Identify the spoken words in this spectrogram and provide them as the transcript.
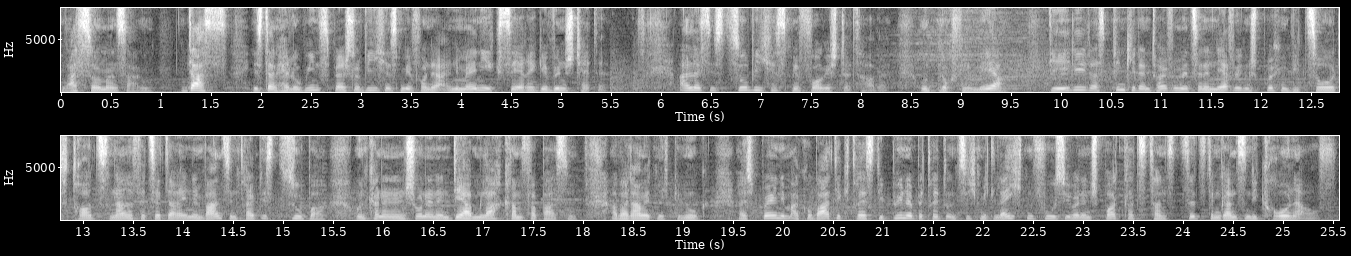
Was soll man sagen? Das ist ein Halloween-Special, wie ich es mir von der Animaniacs-Serie gewünscht hätte. Alles ist so, wie ich es mir vorgestellt habe. Und noch viel mehr. Die Idee, dass Pinky den Teufel mit seinen nervigen Sprüchen wie Zod, Trotz, Narf etc. in den Wahnsinn treibt, ist super und kann einen schon einen derben Lachkrampf verpassen. Aber damit nicht genug. Als Brain im Akrobatikdress die Bühne betritt und sich mit leichtem Fuß über den Sportplatz tanzt, setzt dem Ganzen die Krone auf.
